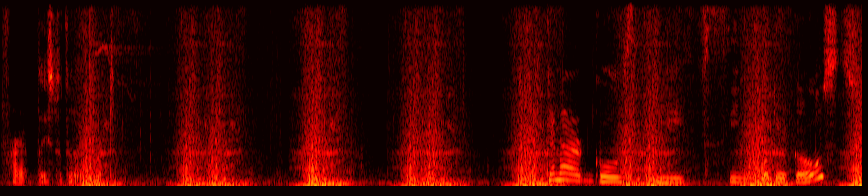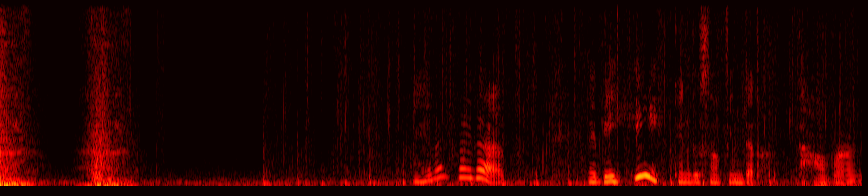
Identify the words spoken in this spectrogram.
fireplace to teleport. Can our ghost thief see other ghosts? I haven't tried that. Maybe he can do something that tavern.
